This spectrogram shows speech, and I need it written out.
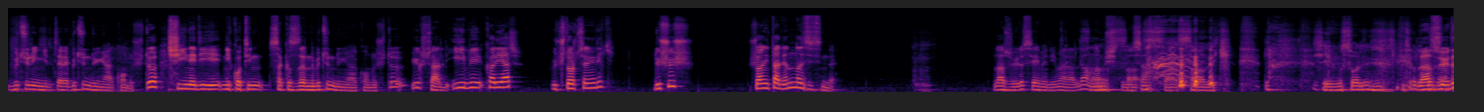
bütün İngiltere, bütün dünya konuştu. Çiğnediği nikotin sakızlarını bütün dünya konuştu. Yükseldi. İyi bir kariyer. 3-4 senelik düşüş. Şu an İtalya'nın nazisinde. Lazio'yu da sevmediğimi herhalde anlamıştır sağ, insan. Sağ, sağ bek. şey Mussolini. Lazio'yu da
